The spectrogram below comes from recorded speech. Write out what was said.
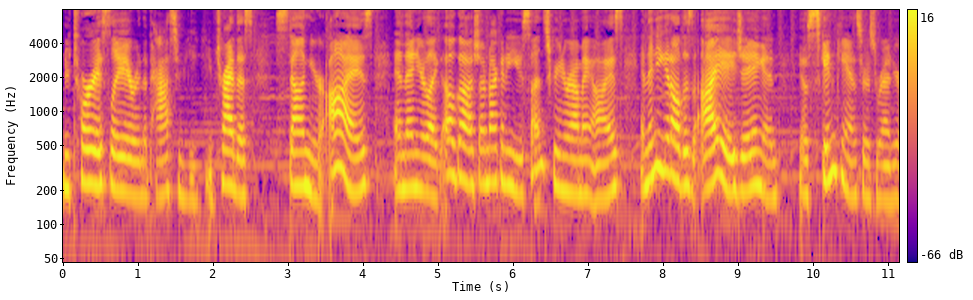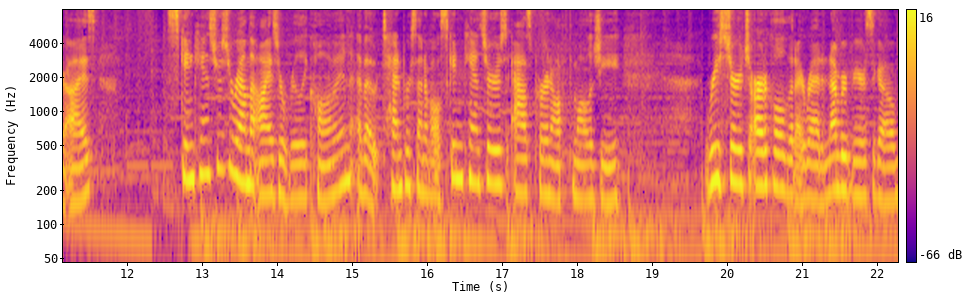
notoriously, or in the past, if you, have tried this, stung your eyes, and then you're like, oh gosh, I'm not going to use sunscreen around my eyes. And then you get all this eye aging and you know skin cancers around your eyes. Skin cancers around the eyes are really common. About 10% of all skin cancers, as per an ophthalmology research article that I read a number of years ago.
